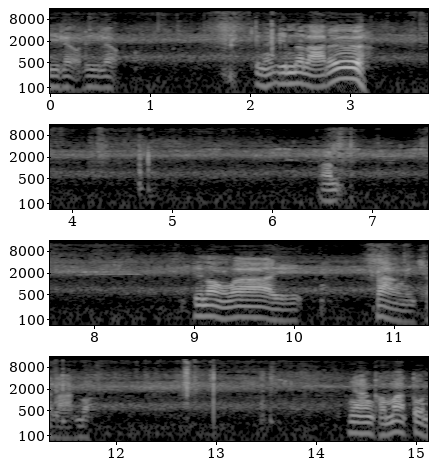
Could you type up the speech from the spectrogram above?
ดีแล้วดีแล้วกินให้อิ่มแล้วหลาเด้ออันพี่น้องว่าไอ้สร้างนี่ฉลาดบอกยางเขามาต้น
